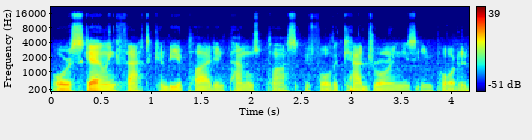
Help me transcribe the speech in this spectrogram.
or a scaling factor can be applied in Panels Plus before the CAD drawing is imported.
